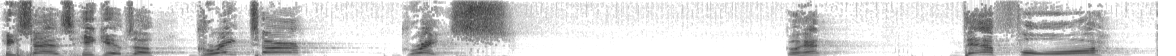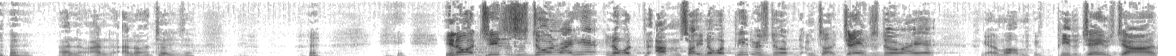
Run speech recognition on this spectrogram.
He says he gives a greater grace. Go ahead. Therefore, I know, I know, I know, I told you you know what Jesus is doing right here? You know what, I'm sorry, you know what Peter is doing? I'm sorry, James is doing right here? got them all Peter, James, John,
